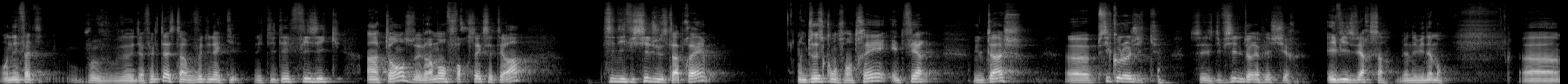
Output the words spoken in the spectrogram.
on est fatigué. Vous, avez déjà fait le test, hein, vous faites une, activité physique intense, vous êtes vraiment forcé, etc. C'est difficile juste après de se concentrer et de faire une tâche euh, psychologique. C'est difficile de réfléchir. Et vice-versa, bien évidemment. Euh,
